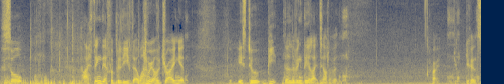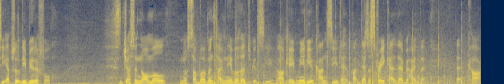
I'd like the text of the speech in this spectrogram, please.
So I think they have a belief that one way of drying it is to beat the living daylights out of it. Right, you, you can see absolutely beautiful. It's just a normal you know suburban type neighborhood you could see okay maybe you can't see that but there's a stray cat there behind that that car.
